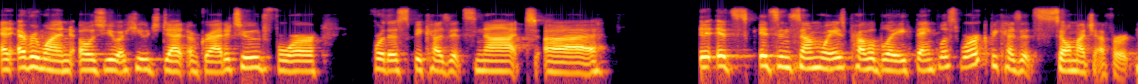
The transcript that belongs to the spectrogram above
and everyone owes you a huge debt of gratitude for for this because it's not uh, it, it's it's in some ways probably thankless work because it's so much effort.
